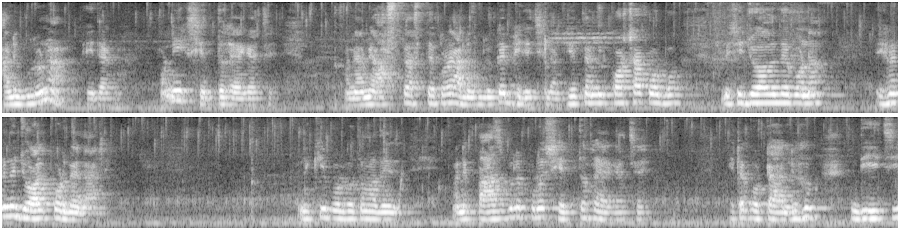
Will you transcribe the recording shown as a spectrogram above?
আলুগুলো না, এই দেখো অনেক সেদ্ধ হয়ে গেছে। মানে আমি আস্তে আস্তে করে আলুগুলোকে ভেজেছিলাম। যেহেতু আমি কষা করব, বেশি জল দেব না। এখানে কিন্তু জল পড়বে না। আর মানে কী বলব তোমাদের? মানে পাশগুলো পুরো সেদ্ধ হয়ে গেছে। এটা গোটা আলু দিয়েছি।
